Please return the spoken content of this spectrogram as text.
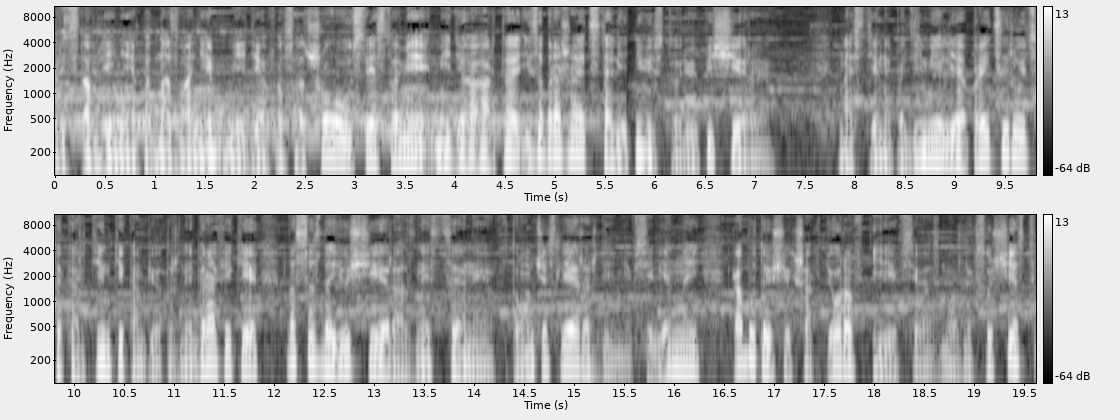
Представление под названием «Медиафасад-шоу» средствами медиа-арта изображает столетнюю историю пещеры – на стены подземелья проецируются картинки компьютерной графики, воссоздающие разные сцены, в том числе рождение Вселенной, работающих шахтеров и всевозможных существ,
